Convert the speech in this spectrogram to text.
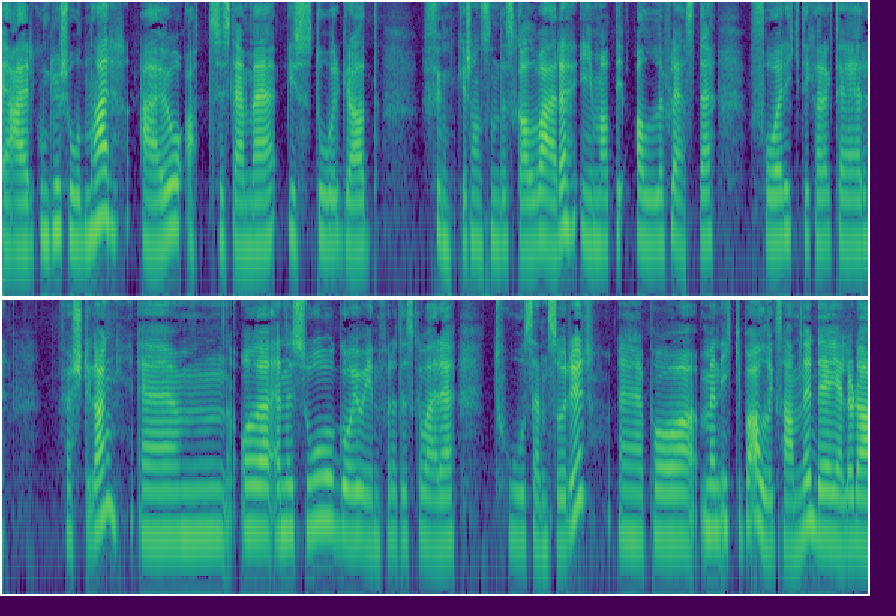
er konklusjonen her, er jo at systemet i stor grad funker sånn som det skal være, i og med at de aller fleste får riktig karakter første gang. Um, og NSO går jo inn for at det skal være to sensorer, eh, på, men ikke på alle eksamener. Det gjelder da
